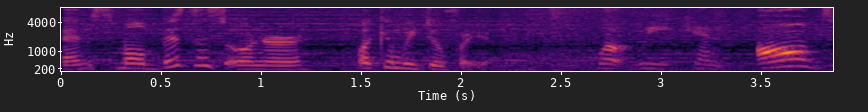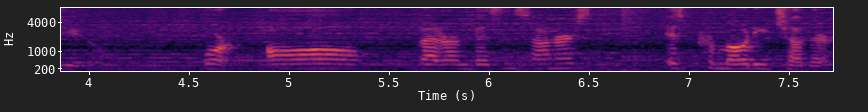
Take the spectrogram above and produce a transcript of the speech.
and small business owner, what can we do for you? What we can all do for all veteran business owners is promote each other.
